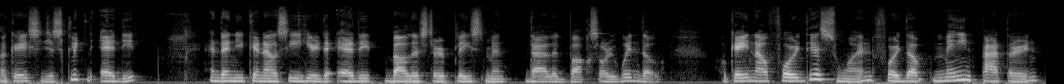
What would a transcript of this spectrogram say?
okay? So just click the edit. And then you can now see here the edit baluster placement dialog box or window Okay, now for this one, for the main pattern,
